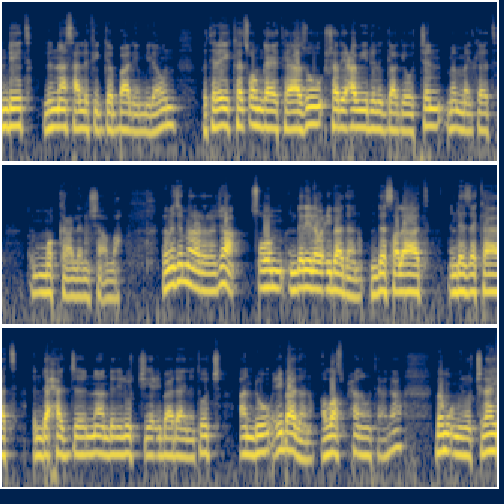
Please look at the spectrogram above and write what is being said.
እንዴት ልናሳልፍ ይገባል የሚለውን በተለይ ከጾም ጋር የተያያዙ ሸሪዓዊ ድንጋጌዎችን መመልከት እንሞክራለን እንሻ አላህ በመጀመሪያ ደረጃ ጾም እንደ ሌላው ዒባዳ ነው እንደ ሰላት እንደ ዘካት እንደ ሐጅ እና እንደ ሌሎች የዒባዳ አይነቶች አንዱ ዒባዳ ነው አላህ ስብሓንሁ ተዓላ በሙእሚኖች ላይ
